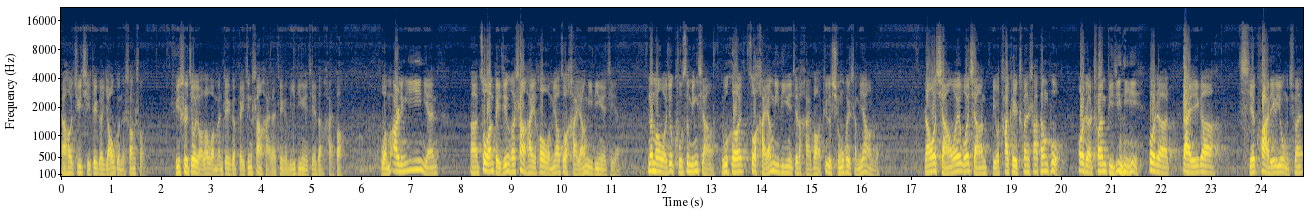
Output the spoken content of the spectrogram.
然后举起这个摇滚的双手，于是就有了我们这个北京上海的这个迷笛音乐节的海报。我们二零一一年啊做完北京和上海以后，我们要做海洋迷笛音乐节。那么我就苦思冥想，如何做海洋迷笛音乐节的海报？这个熊会什么样子？然后我想，我我想，比如它可以穿沙滩裤，或者穿比基尼，或者带一个斜挎的一个游泳圈，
